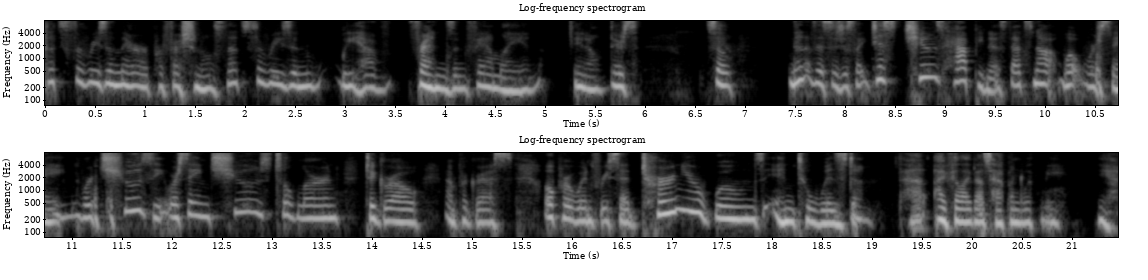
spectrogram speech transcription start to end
that's the reason there are professionals. That's the reason we have friends and family. And, you know, there's so none of this is just like, just choose happiness. That's not what we're saying. We're choosing, we're saying choose to learn, to grow and progress. Oprah Winfrey said, turn your wounds into wisdom. That I feel like that's happened with me. Yeah,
